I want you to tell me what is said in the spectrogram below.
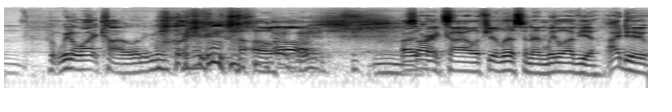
we don't like Kyle anymore. Uh-oh. Uh, Sorry, that's- Kyle, if you're listening, we love you. I do.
